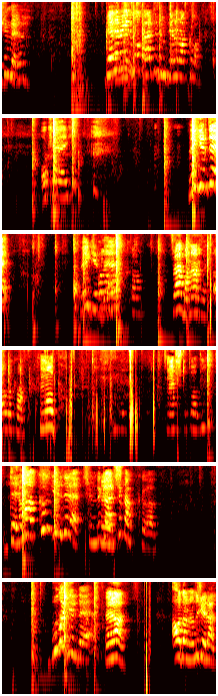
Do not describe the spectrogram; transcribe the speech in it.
Şimdi denemeydi bu. Herkesin bir deneme hakkı var. Okey. Ve girdi. Ve girdi. Tamam. Ver bana. Evet al bakalım. Hop. Ben şu topu aldım. Deneme hakkım girdi. Şimdi Evet. gerçek hakkım. Bu da girdi. Helal. Adanalı Celal.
